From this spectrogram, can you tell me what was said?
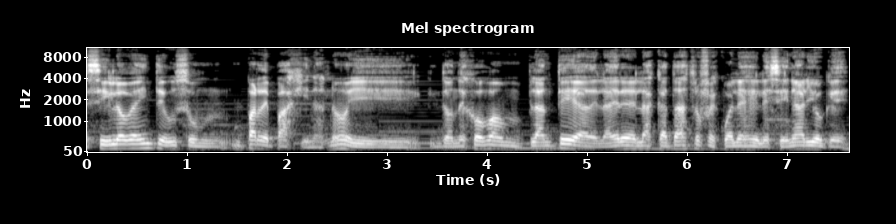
siglo XX, uso un, par de páginas, ¿no? Y donde Hoffman plantea de la era de las catástrofes cuál es el escenario que,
